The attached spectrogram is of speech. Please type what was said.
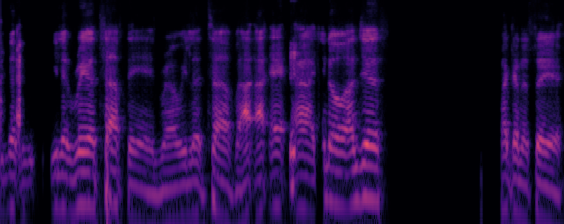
you look, you look real tough then, bro. We look tough. I, I, I, you know, I'm just, how can I say it?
